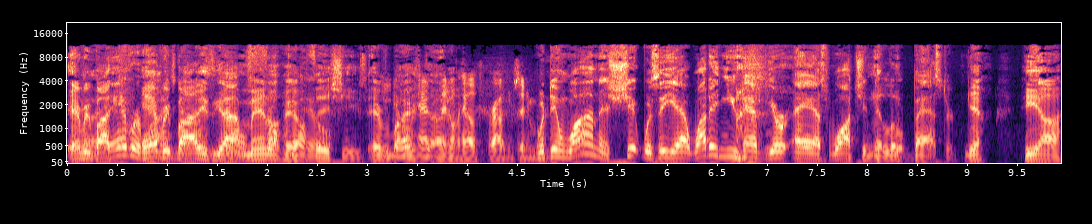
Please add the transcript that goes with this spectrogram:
Everybody, Uh, everybody's everybody's got got, mental mental health, health. issues. You don't have got mental it. Health problems anymore. Well, then why in the shit was he out? Why didn't you have your ass watching the little bastard? Yeah, he uh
